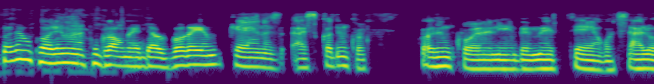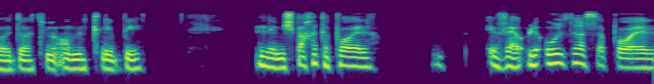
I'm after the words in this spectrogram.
קודם כל, אם אנחנו כבר מדברים, כן, אז, אז קודם כל, קודם כל אני באמת רוצה להודות מעומק ליבי למשפחת הפועל ולאולטרס הפועל.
